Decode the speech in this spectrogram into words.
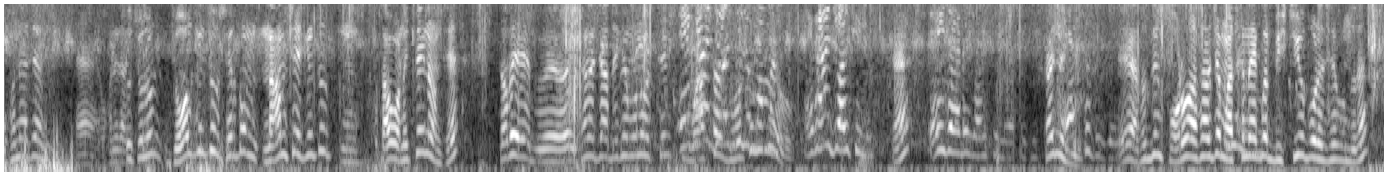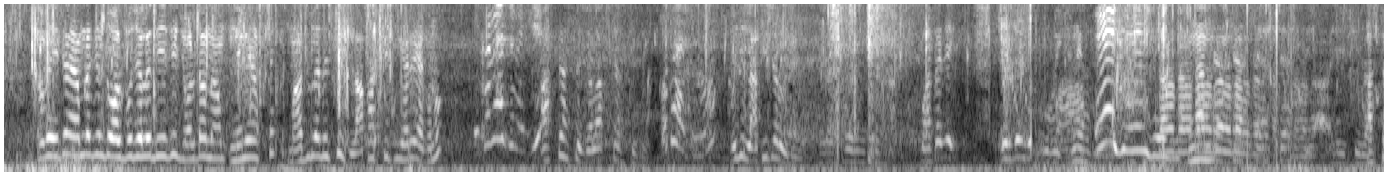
ওখানে আছে আমি? হ্যাঁ ওখানে তো চলুন জল কিন্তু সেরকম নামছে কিন্তু তাও অনেকটাই নামছে। তবে এখানে যা দেখে মনে হচ্ছে মাছটা জল ধরছে ছিল না এখানে জল ছিল। হ্যাঁ? এই জায়গাটায় জল ছিল। তাই নাকি। এতদিন পরও আসা হচ্ছে মাঝখানে একবার বৃষ্টিও পড়েছে বন্ধুরা। তবে এটা আমরা কিন্তু অল্প জলে দিয়েছি জলটা নাম নেমে আসছে। মাছগুলো দেখছি লাফাচ্ছে কি আরে এখনও? আছে আস্তে আস্তে চল আস্তে আস্তে চল। কোথায় ওই যে ছিল। আস্তে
